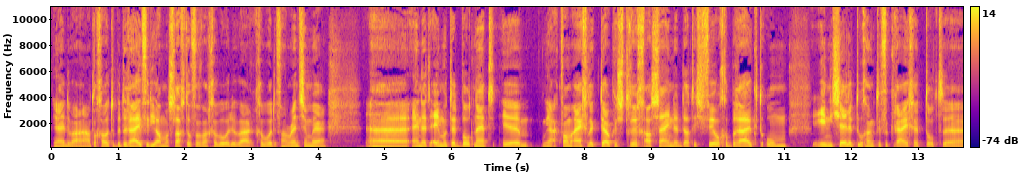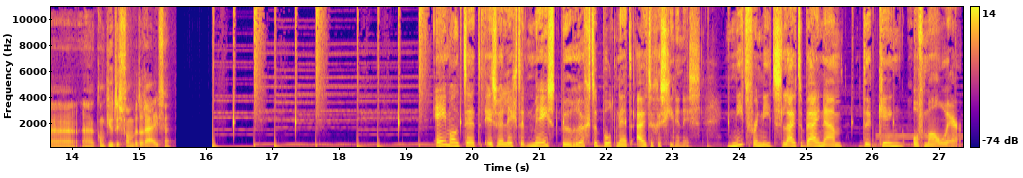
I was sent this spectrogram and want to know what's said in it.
Ja, er waren een aantal grote bedrijven die allemaal slachtoffer geworden, waren geworden van ransomware. Uh, en het Emotet botnet uh, ja, kwam eigenlijk telkens terug als zijnde dat is veel gebruikt om initiële toegang te verkrijgen tot uh, computers van bedrijven. Emotet is wellicht het meest beruchte botnet uit de geschiedenis. Niet voor niets luidt de bijnaam The King of Malware.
